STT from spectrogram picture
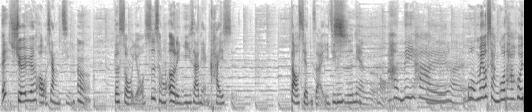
哎，学员偶像季嗯的手游是从二零一三年开始到现在已经十年了哦，很厉害哎！我没有想过它会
